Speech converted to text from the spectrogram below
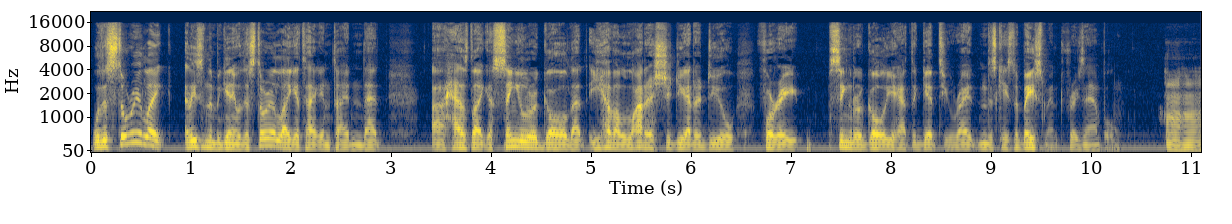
with a story like at least in the beginning with a story like Attack on Titan that uh, has like a singular goal that you have a lot of shit you got to do for a singular goal you have to get to, right? In this case, the basement, for example. Mm-hmm.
